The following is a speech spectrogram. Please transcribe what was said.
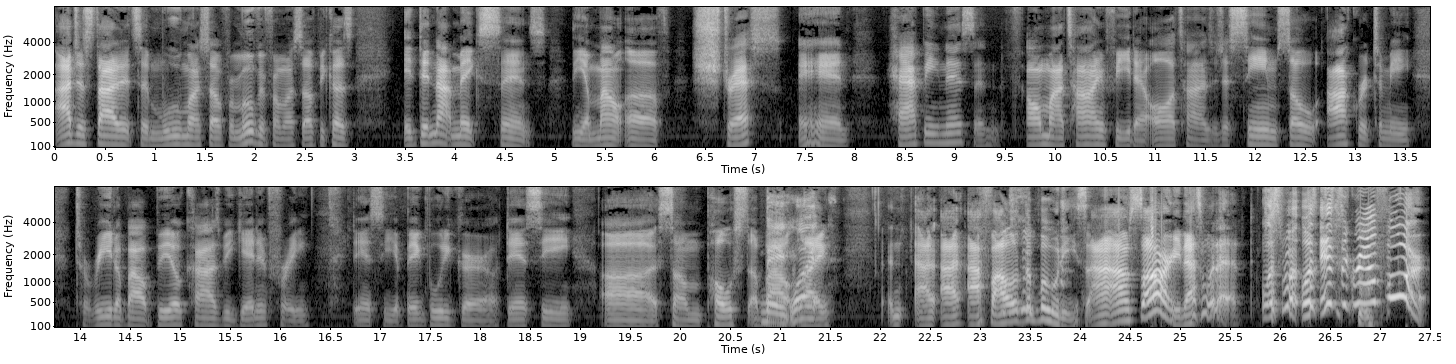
i just started to move myself remove it from myself because it did not make sense the amount of stress and happiness and on my time feed at all times. It just seems so awkward to me to read about Bill Cosby getting free, then see a big booty girl, then see uh some post about what? like. And I, I I followed the booties. I, I'm sorry. That's what that, what's what what's Instagram for?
